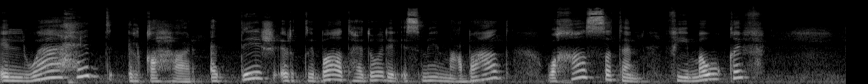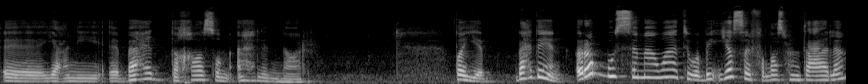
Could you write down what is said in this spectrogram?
الواحد القهار قديش ارتباط هدول الاسمين مع بعض وخاصة في موقف آه، يعني بعد تخاصم أهل النار. طيب بعدين رب السماوات يصف الله سبحانه وتعالى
